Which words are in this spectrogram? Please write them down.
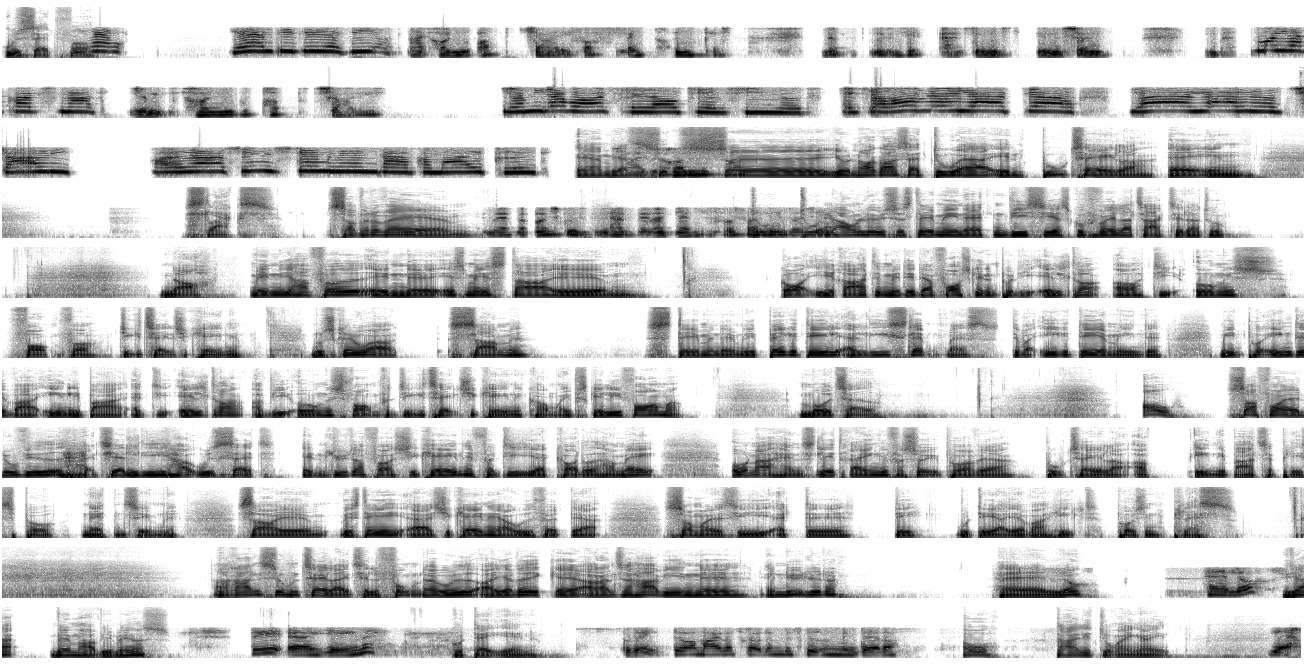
udsat for... Ja. Ja, det er det, jeg siger. Nej, hold nu op, Charlie, for fanden, hold nu kæft. Nå, det er, det er min, det er min søn. Må jeg godt snakke? Jamen, hold nu op, Charlie. Jamen, jeg vil også have lov til at sige noget. Altså, hold nu, jeg er der. Jeg, jeg hedder Charlie. Og jeg synes simpelthen, der er for meget kløk. Jamen, jeg hold synes øh, jo nok også, at du er en butaler af en slags. Så ved du hvad, øh, undskyld, jeg, jeg, forstår ikke, du, er navnløse stemme i natten. Vi siger sgu farvel og tak til dig, du. Nå, men jeg har fået en øh, sms, der øh, går i rette med det der forskellen på de ældre og de unges form for digital chikane. Nu skriver samme stemme nemlig, begge dele er lige slemt, Mads. Det var ikke det, jeg mente. Min pointe var egentlig bare, at de ældre og vi unges form for digital chikane kommer i forskellige former. Modtaget. Og så får jeg nu vide, at jeg lige har udsat en lytter for chikane, fordi jeg kottede ham af under hans lidt ringe forsøg på at være butaler og egentlig bare tage pis på nattens emne. Så øh, hvis det er chikane, jeg har udført der, så må jeg sige, at øh, det vurderer jeg var helt på sin plads. Arance, hun taler i telefon derude, og jeg ved ikke, uh, Arance, har vi en, uh, en ny lytter? Hallo? Hallo, Ja, hvem har vi med os? det er Jane. Goddag, Jane. Goddag. Det var mig, der skrev den besked med min datter. Åh, oh, dejligt, du ringer ind. Ja.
